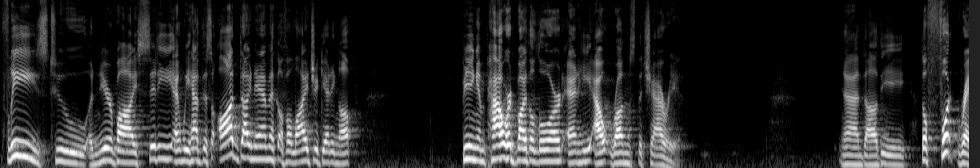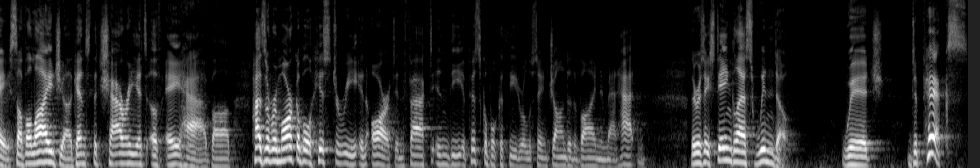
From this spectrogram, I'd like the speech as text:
flees to a nearby city, and we have this odd dynamic of Elijah getting up, being empowered by the Lord, and he outruns the chariot. And uh, the, the foot race of Elijah against the chariot of Ahab uh, has a remarkable history in art. In fact, in the Episcopal Cathedral of St. John the Divine in Manhattan, there is a stained glass window which depicts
